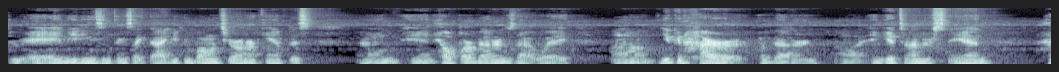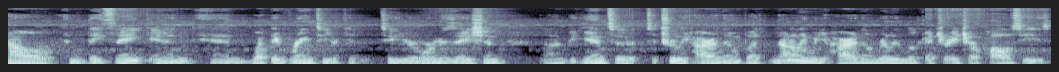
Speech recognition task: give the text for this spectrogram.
through AA meetings and things like that, you can volunteer on our campus and, and help our veterans that way. Um, you can hire a veteran uh, and get to understand how they think and and what they bring to your to your organization uh, begin to, to truly hire them. But not only when you hire them, really look at your HR policies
